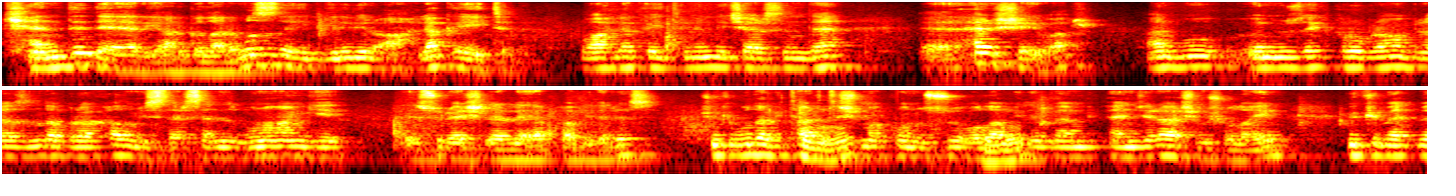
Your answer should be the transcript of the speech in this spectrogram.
kendi değer yargılarımızla ilgili bir ahlak eğitimi. Bu ahlak eğitiminin içerisinde e, her şey var. Hani bu önümüzdeki programı birazını da bırakalım isterseniz bunu hangi e, süreçlerle yapabiliriz? Çünkü bu da bir tartışma konusu olabilir. Ben bir pencere açmış olayım. Hükümet me-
